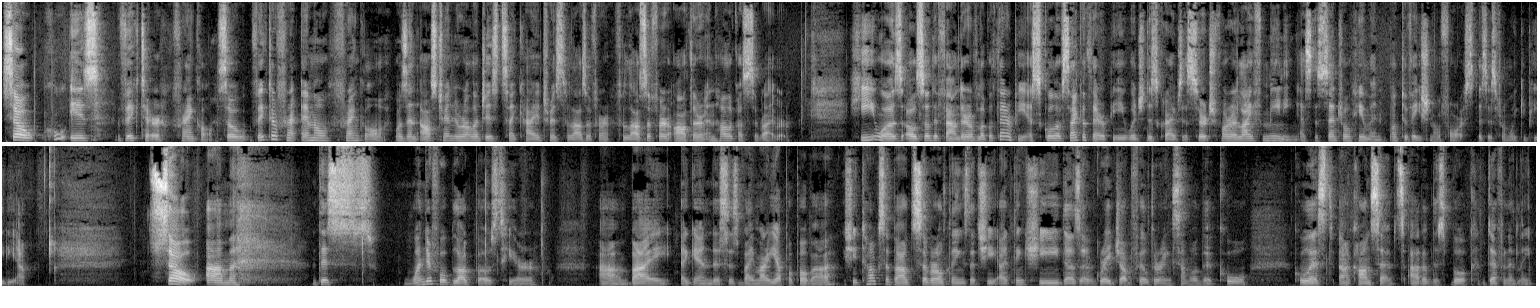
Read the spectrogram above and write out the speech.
so, who is Viktor Frankl? So, Viktor Fra- Emil Frankl was an Austrian neurologist, psychiatrist, philosopher, philosopher, author, and Holocaust survivor. He was also the founder of logotherapy, a school of psychotherapy which describes a search for a life meaning as the central human motivational force. This is from Wikipedia. So, um, this wonderful blog post here um, by again this is by maria popova she talks about several things that she i think she does a great job filtering some of the cool coolest uh, concepts out of this book, definitely.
